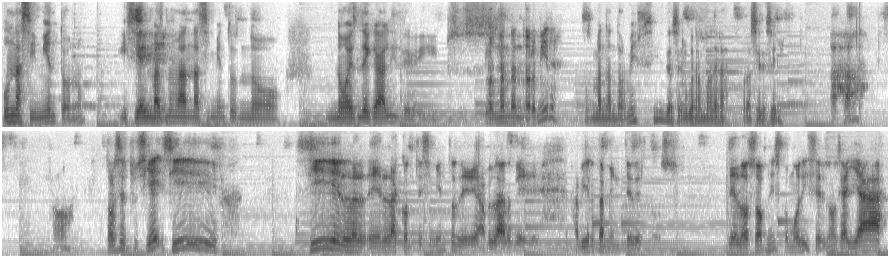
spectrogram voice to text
un, nacimiento, ¿no? Y si hay más, nacimientos, no, no es legal y, pues, los mandan dormir. Los mandan dormir, sí, de alguna manera, por así decirlo. Ajá. Entonces, pues sí, sí, sí, el, acontecimiento de hablar de abiertamente de los de los ovnis, como dices, ¿no? O sea, ya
